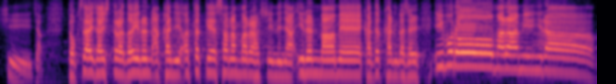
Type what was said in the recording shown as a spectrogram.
시작. 독사의 자식들아 너희는 악하니 어떻게 선한 말을 할 수 있느냐? 이는 마음에 가득한 것을 입으로 말함이니라.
